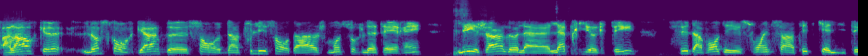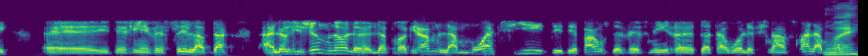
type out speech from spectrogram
Alors que lorsqu'on regarde euh, son- dans tous les sondages, moi sur le terrain, les gens, là, la, la priorité, c'est d'avoir des soins de santé de qualité euh, et de réinvestir là-dedans. À l'origine, là, le, le programme, la moitié des dépenses devait venir euh, d'Ottawa. Le financement, la Ouais.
